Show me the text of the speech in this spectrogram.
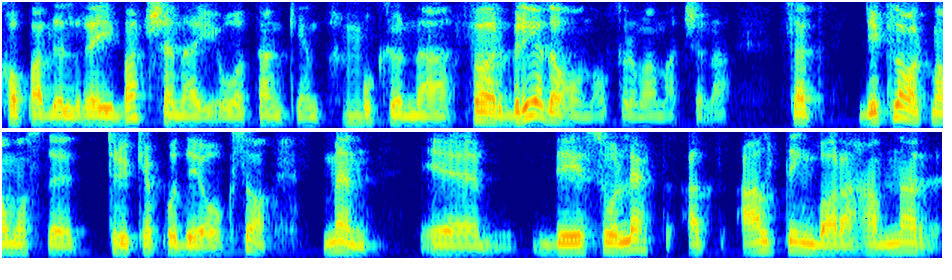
Copa del Rey-matcherna i åtanke mm. och kunna förbereda honom för de här matcherna. Så att det är klart man måste trycka på det också. Men eh, det är så lätt att allting bara hamnar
